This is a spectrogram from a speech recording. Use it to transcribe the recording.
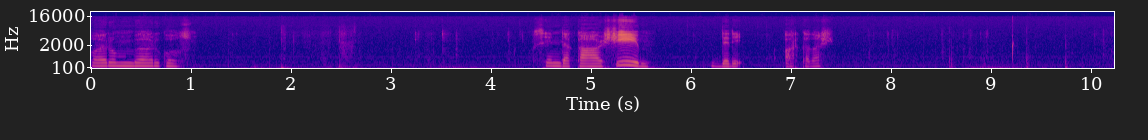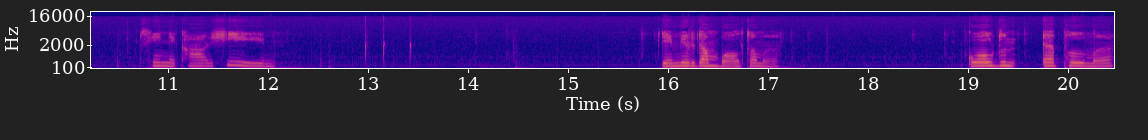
Bayram mübarek olsun. Seni de karşıyım dedi arkadaş. Seni de karşıyım. Demirden balta mı? Golden apple mı?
